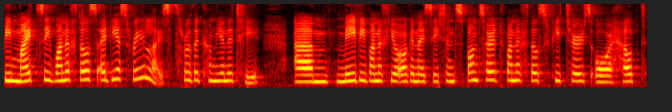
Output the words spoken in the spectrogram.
we might see one of those ideas realized through the community. Um, maybe one of your organizations sponsored one of those features or helped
